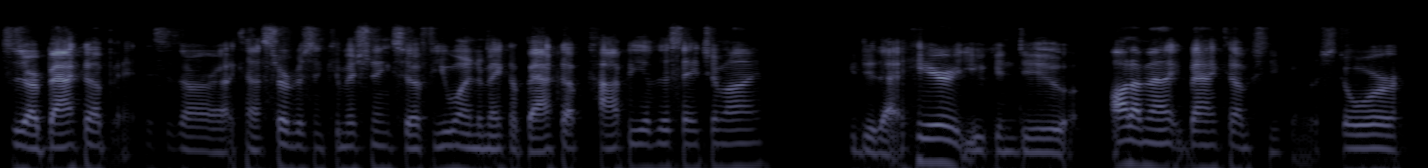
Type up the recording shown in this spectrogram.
This is our backup. This is our uh, kind of service and commissioning. So if you wanted to make a backup copy of this HMI, you do that here. You can do automatic backups. You can restore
